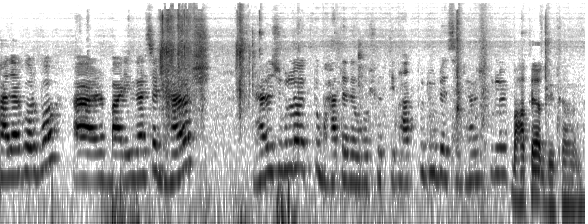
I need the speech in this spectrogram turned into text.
ভাজা করব আর বাড়ির গাছের ঢ্যাঁড়স ঢ্যাঁড়সগুলো একটু ভাতে দেবো সত্যি ভাত ফুটে উঠেছে ঢ্যাঁড়সগুলো ভাতে আর দিতে হবে না।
